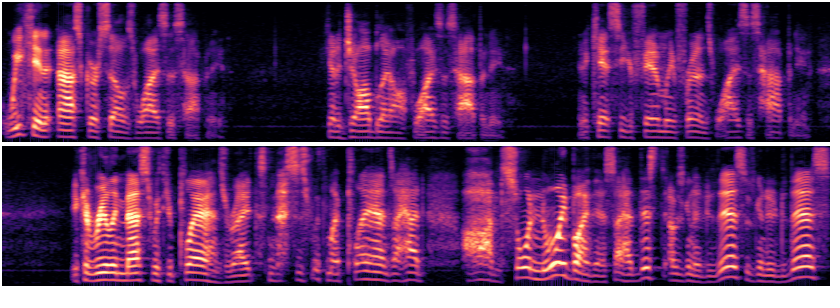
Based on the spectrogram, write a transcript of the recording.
we can ask ourselves, why is this happening? You got a job layoff, why is this happening? You, you can't see your family and friends, why is this happening? It could really mess with your plans, right? This messes with my plans. I had, oh, I'm so annoyed by this. I had this, I was to do this, I was to do this.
